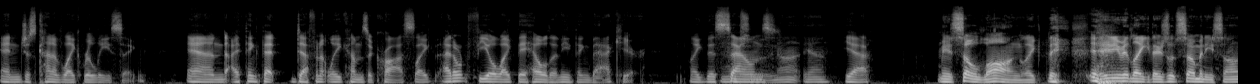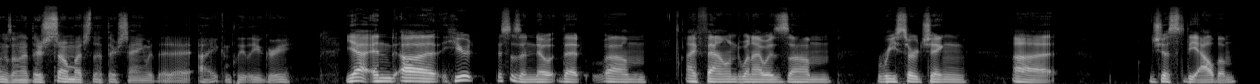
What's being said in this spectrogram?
and just kind of like releasing. And I think that definitely comes across. Like I don't feel like they held anything back here. Like this sounds Absolutely not. Yeah. yeah. I mean, it's so long. Like they, they didn't even like. There's so many songs on it. There's so much that they're saying with it. I, I completely agree. Yeah, and uh, here this is a note that um, I found when I was um, researching uh, just the album.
